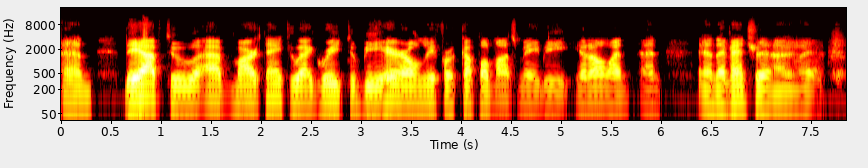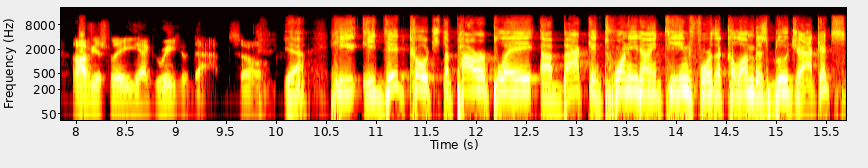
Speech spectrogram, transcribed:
and they have to have Martin to agree to be here only for a couple of months, maybe you know, and and and eventually, uh, obviously, he agreed to that. So yeah, he he did coach the power play uh, back in 2019 for the Columbus Blue Jackets,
